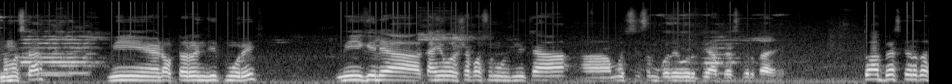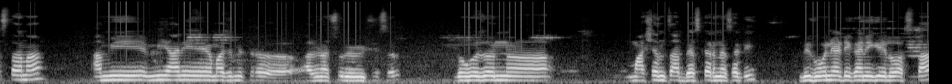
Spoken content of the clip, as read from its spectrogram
नमस्कार. मी डॉक्टर रणजित मोरे. मी गेल्या काही वर्षापासून उजनीच्या मत्स्य संपदेवरती अभ्यास करत आहे. तो अभ्यास करत असताना आम्ही मी आणि माझे मित्र अविनाश सूर्यवंशी सर दोघंजण माशांचा अभ्यास करण्यासाठी भिगवण या ठिकाणी गेलो असता.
